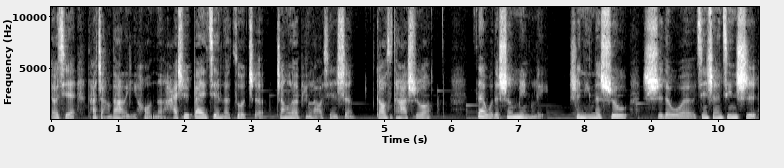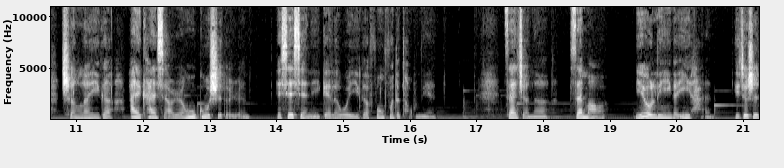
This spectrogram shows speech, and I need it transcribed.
而且她长大了以后呢，还去拜见了作者张乐平老先生，告诉他说：“在我的生命里，是您的书使得我今生今世成了一个爱看小人物故事的人，也谢谢你给了我一个丰富的童年。”再者呢，三毛。也有另一个意涵，也就是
